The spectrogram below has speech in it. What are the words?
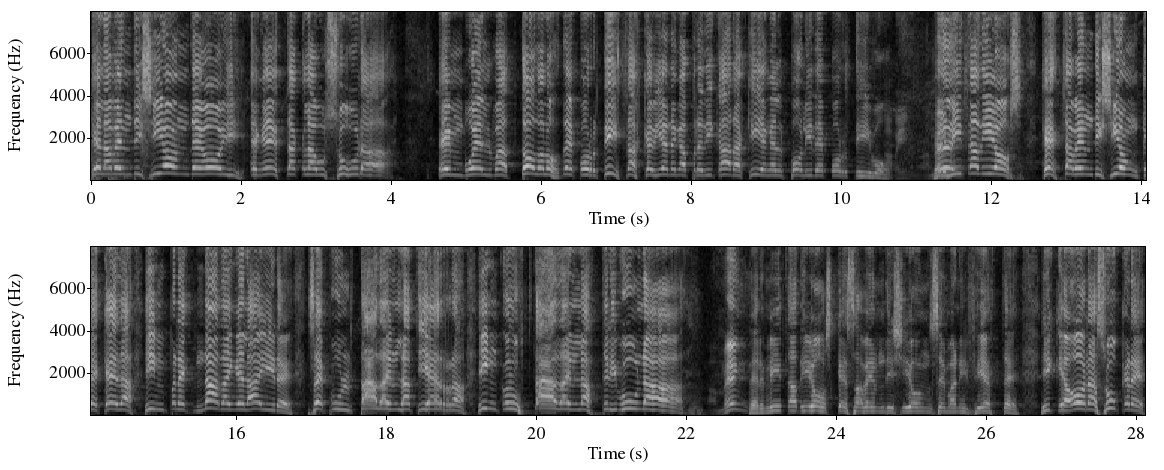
que la bendición de hoy en esta clausura envuelva a todos los deportistas que vienen a predicar aquí en el polideportivo. Permita Dios que esta bendición que queda impregnada en el aire, sepultada en la tierra, incrustada en las tribunas, Amén. Permita Dios que esa bendición se manifieste y que ahora Sucre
